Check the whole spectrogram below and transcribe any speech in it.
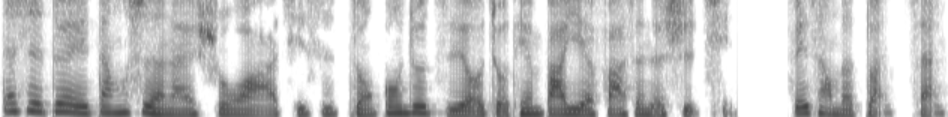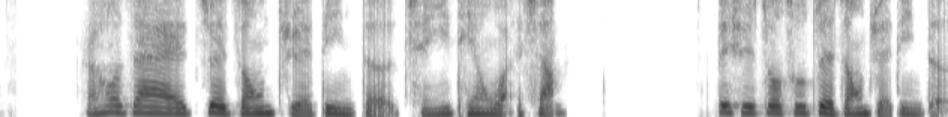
但是对当事人来说啊，其实总共就只有九天八夜发生的事情，非常的短暂。然后在最终决定的前一天晚上，必须做出最终决定的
